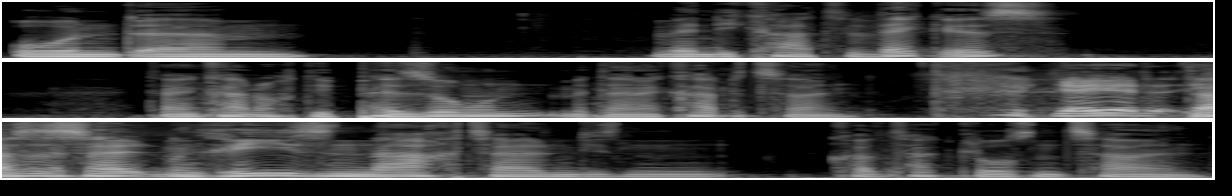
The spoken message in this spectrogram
und ähm, wenn die Karte weg ist, dann kann auch die Person mit deiner Karte zahlen. Ja, ja, Das ist halt ein riesen Nachteil in diesen kontaktlosen Zahlen.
